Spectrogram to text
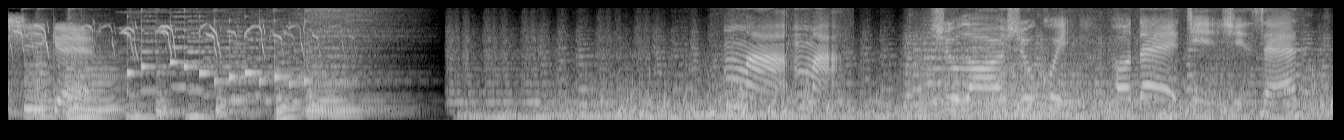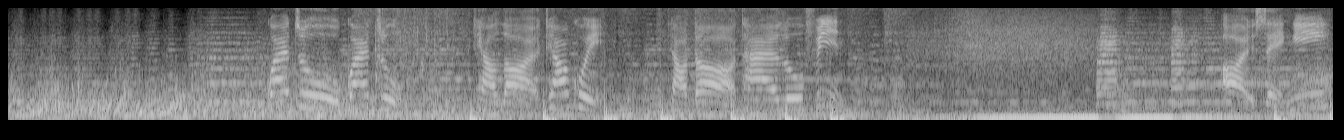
嗯嘛嗯嘛，收来收开，活得真新鲜。关住关住，跳来跳开，跳到太鲁滨。爱成衣。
